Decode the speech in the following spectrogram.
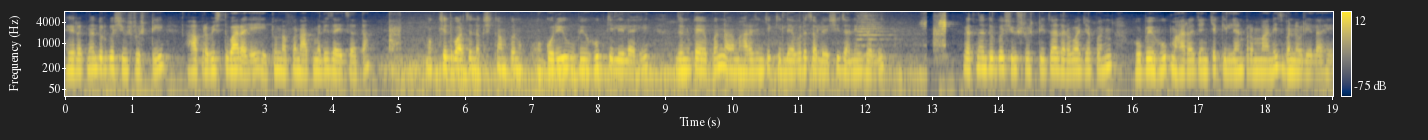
हे रत्नदुर्ग शिवसृष्टी हा प्रवेशद्वार आहे. इथून आपण आतमध्ये जायचं आता. मुख्यद्वारचं नक्षीकाम पण कोरीव हुबेहूब केलेलं आहे. जणू काही आपण महाराजांच्या किल्ल्यावरच आलो अशी जाणीव झाली. रत्नदुर्ग शिवसृष्टीचा दरवाजा पण हुबेहूब महाराजांच्या किल्ल्यांप्रमाणेच बनवलेला आहे.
